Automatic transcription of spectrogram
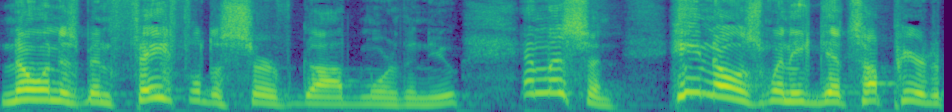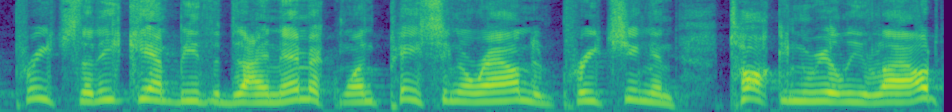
No one has been faithful to serve God more than you. And listen, he knows when he gets up here to preach that he can't be the dynamic one pacing around and preaching and talking really loud.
